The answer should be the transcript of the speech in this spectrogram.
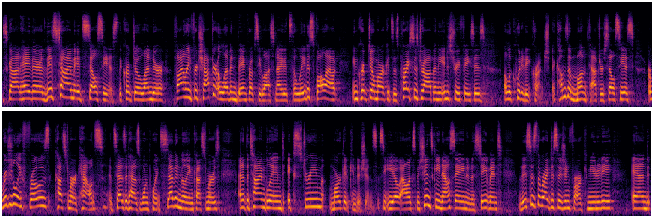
Scott, hey there. This time it's Celsius, the crypto lender, filing for Chapter 11 bankruptcy last night. It's the latest fallout in crypto markets as prices drop and the industry faces a liquidity crunch. It comes a month after Celsius originally froze customer accounts. It says it has 1.7 million customers and at the time blamed extreme market conditions. CEO Alex Mashinsky now saying in a statement, this is the right decision for our community and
